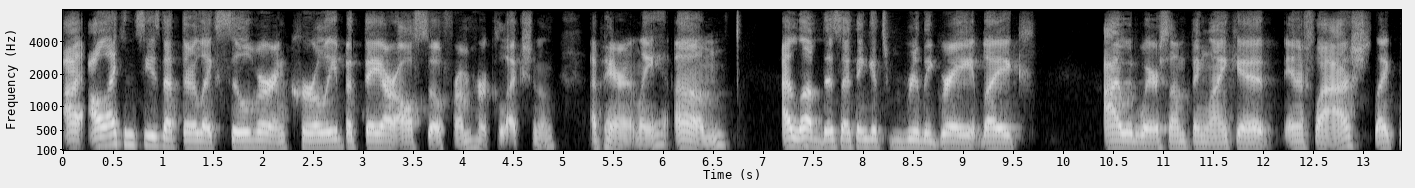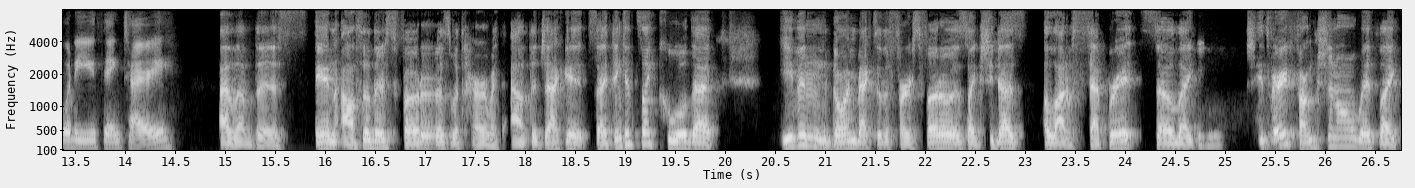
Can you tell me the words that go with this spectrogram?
I, all i can see is that they're like silver and curly but they are also from her collection apparently um i love this i think it's really great like I would wear something like it in a flash. Like, what do you think, Tyree? I love this. And also, there's photos with her without the jacket. So I think it's like cool that even going back to the first photo, is like she does a lot of separate. So, like, mm-hmm. she's very functional with like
